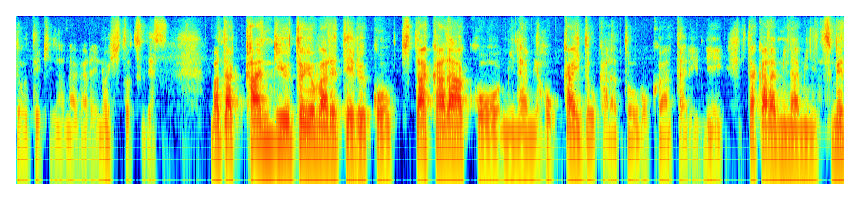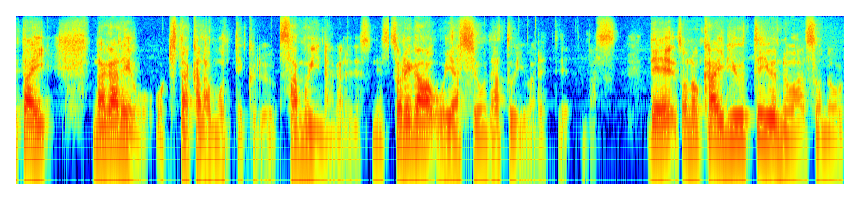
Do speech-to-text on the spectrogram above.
表的な流れの一つです。また寒流と呼ばれているこう北からこう南北海道から東北辺りに北から南に冷たい流れを北から持ってくる寒い流れですね。それが親潮だと言われています。でその海流っていうのはその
